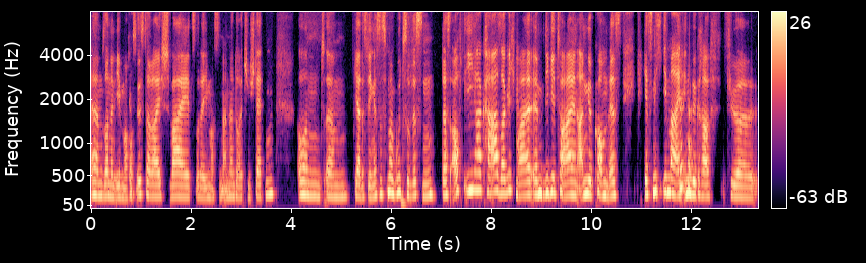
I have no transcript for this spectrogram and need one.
ähm, sondern eben auch aus Österreich, Schweiz oder eben aus den anderen deutschen Städten. Und ähm, ja, deswegen ist es mal gut zu wissen, dass auch die IHK, sage ich mal, im Digitalen angekommen ist. Jetzt nicht immer ein Inbegriff für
